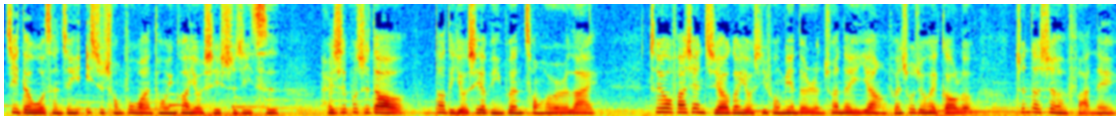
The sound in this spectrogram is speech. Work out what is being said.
记得我曾经一直重复玩同一款游戏十几次，还是不知道到底游戏的评分从何而来。最后发现，只要跟游戏封面的人穿的一样，分数就会高了，真的是很烦呢。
